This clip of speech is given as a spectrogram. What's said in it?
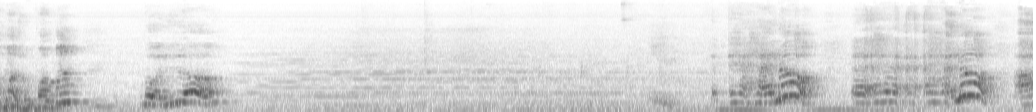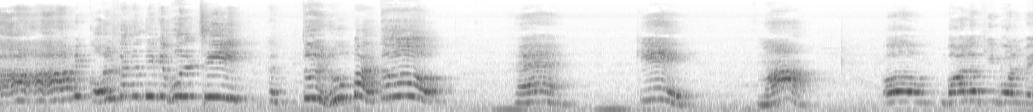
আমার রূপা মা? বলল হ্যালো হ্যালো আমি কলকাতা থেকে বলছি। তুই রূপা তো? হ্যাঁ কে? মা? ও বলো কি বলবে?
